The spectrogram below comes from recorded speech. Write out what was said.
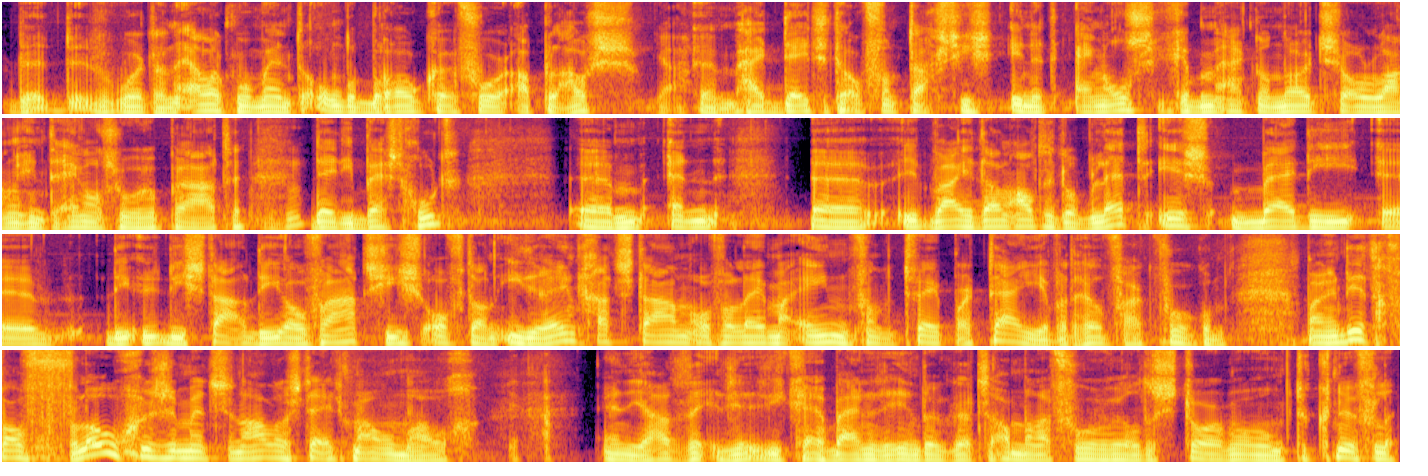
de, de, wordt aan elk moment onderbroken voor applaus. Ja. Um, hij deed het ook fantastisch in het Engels. Ik heb hem eigenlijk nog nooit zo lang in het Engels horen praten. Mm -hmm. Deed hij best goed. Um, en uh, waar je dan altijd op let is bij die, uh, die, die, sta, die ovaties of dan iedereen gaat staan of alleen maar één van de twee partijen, wat heel vaak voorkomt. Maar in dit geval vlogen ze met z'n allen steeds maar omhoog. Ja. En die, had, die, die, kreeg bijna de indruk dat ze allemaal naar voren wilden stormen om te knuffelen.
